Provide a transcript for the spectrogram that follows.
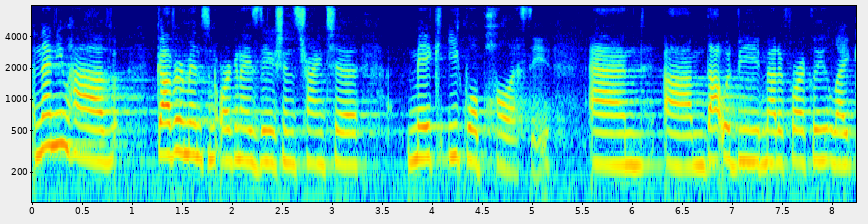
And then you have governments and organizations trying to make equal policy. And um, that would be metaphorically like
